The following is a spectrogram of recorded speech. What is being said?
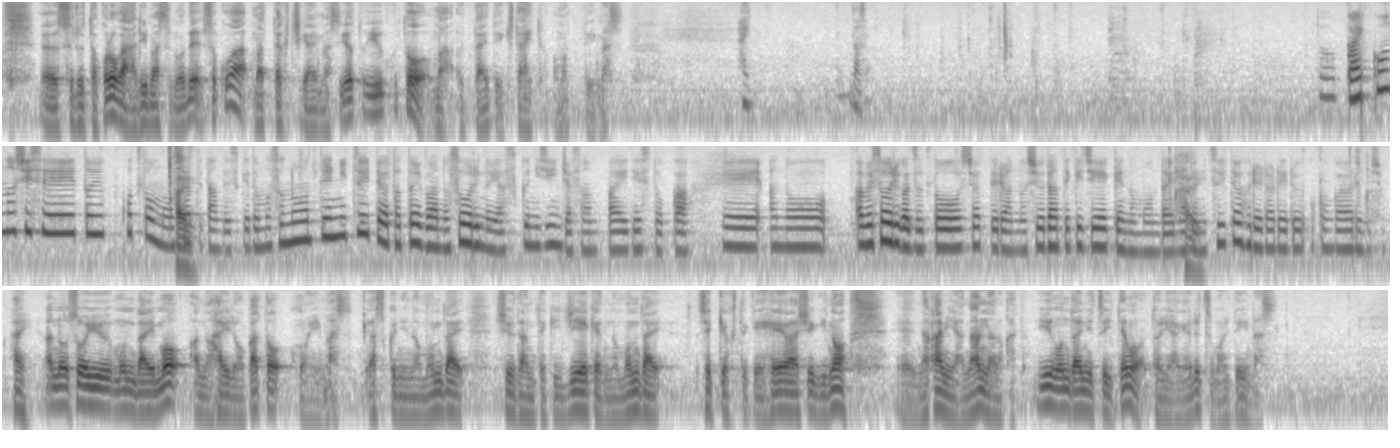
するところがありますのでそこは全く違いますよということを、まあ、訴えていきたいと思っています。はい。どうぞ。外交の姿勢ということもおっしゃってたんですけども、はい、その点については例えばあの総理の靖国神社参拝ですとか、えー、あの安倍総理がずっとおっしゃっているあの集団的自衛権の問題などについては触れられるお考えあるんでしょうか、はい、あのそういう問題もあの入ろうかと思います。靖国の問題集団的自衛権の問題積極的平和主義の中身は何なのかという問題についても取り上げるつもりでいます。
